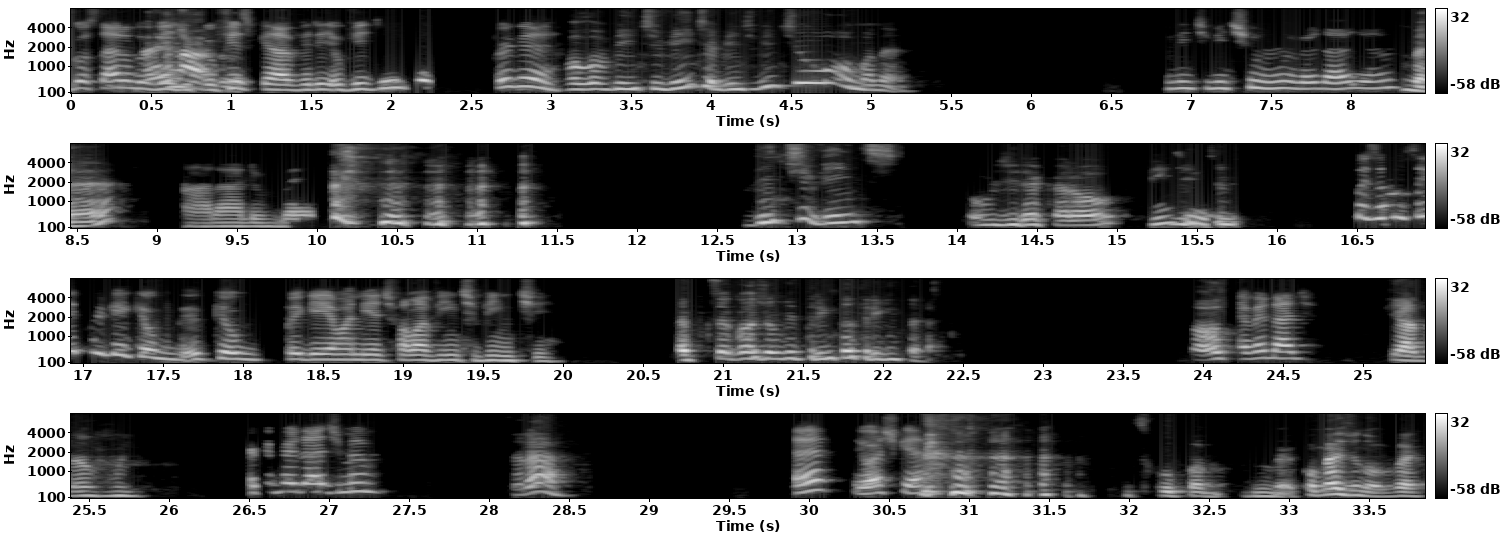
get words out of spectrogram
Gostaram do Tá vídeo que eu errado. fiz? Porque a o vídeo. Por quê? Falou 2020, é 2021, mané. 2021, é verdade, né? Né? Caralho, velho. 2020, como diria a Carol. 2020. 2020. Mas eu não sei por que, que, eu, que eu peguei a mania de falar 2020. É porque você gosta de ouvir 30-30. Nossa, É verdade. piada ruim. É que é verdade mesmo. Será? É, eu acho que é. Desculpa, começa de novo, vai.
